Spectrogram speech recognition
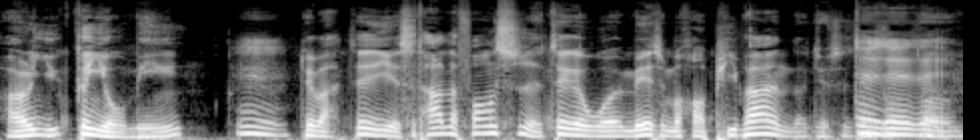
而有更有名，嗯，对吧？这也是他的方式，这个我没什么好批判的，就是这种对对对嗯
